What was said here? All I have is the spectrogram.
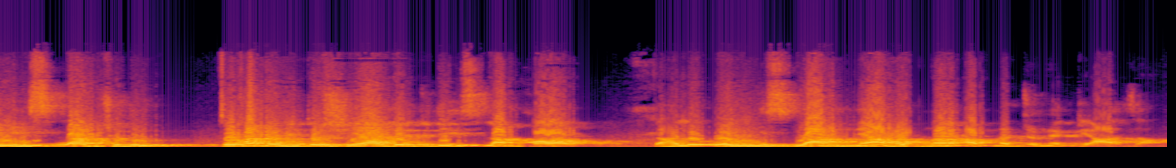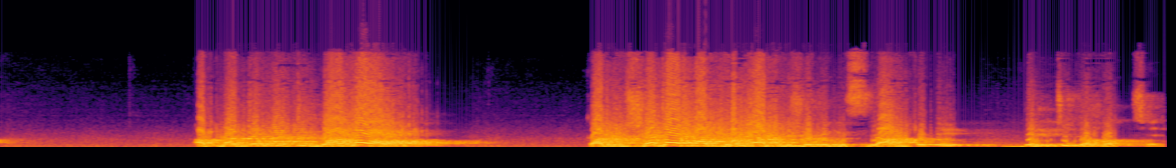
এই ইসলাম শুধু তথাকথিত শেয়াদের যদি ইসলাম হয়, তাহলে ওই ইসলাম নিয়ামত নয়, আপনার জন্য একটি আজাম আপনার জন্য একটি গজব। কারণ সেটার মাধ্যমে আপনি সঠিক ইসলাম থেকে বিচ্যুত হচ্ছেন।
